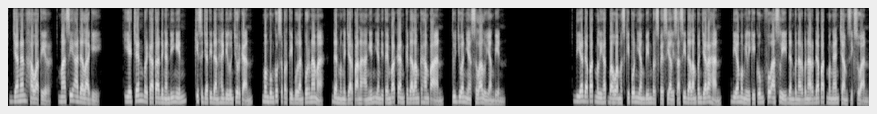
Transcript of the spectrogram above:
Jangan khawatir, masih ada lagi. Ye Chen berkata dengan dingin, ki sejati dan hai diluncurkan, membungkuk seperti bulan purnama, dan mengejar panah angin yang ditembakkan ke dalam kehampaan, tujuannya selalu Yang Bin. Dia dapat melihat bahwa meskipun Yang Bin berspesialisasi dalam penjarahan, dia memiliki kungfu asli dan benar-benar dapat mengancam Siksuan.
